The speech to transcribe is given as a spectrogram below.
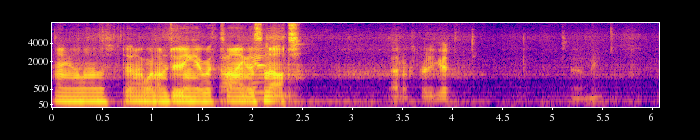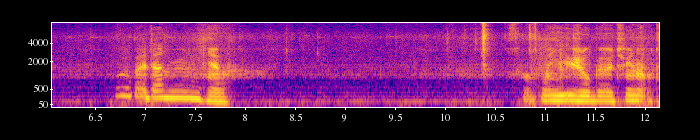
Hang on, I don't know what I'm doing here with tying this knot. That looks pretty good. What have I done here? It's not my usual go-to knot.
